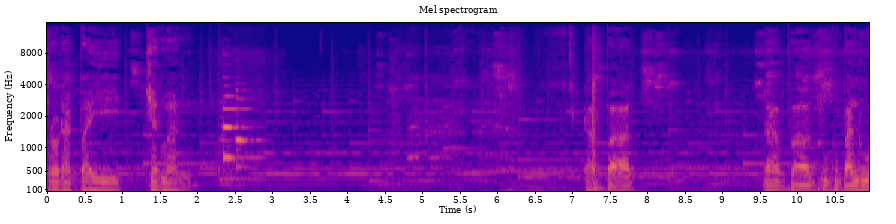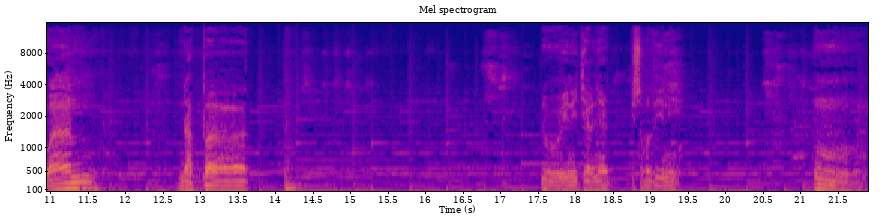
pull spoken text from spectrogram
produk bayi Jerman. Dapat dapat buku panduan dapat Tuh ini gelnya seperti ini. Hmm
